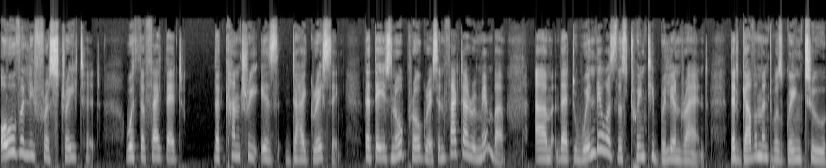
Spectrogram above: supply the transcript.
overly frustrated with the fact that the country is digressing, that there is no progress. In fact, I remember um, that when there was this 20 billion rand that government was going to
